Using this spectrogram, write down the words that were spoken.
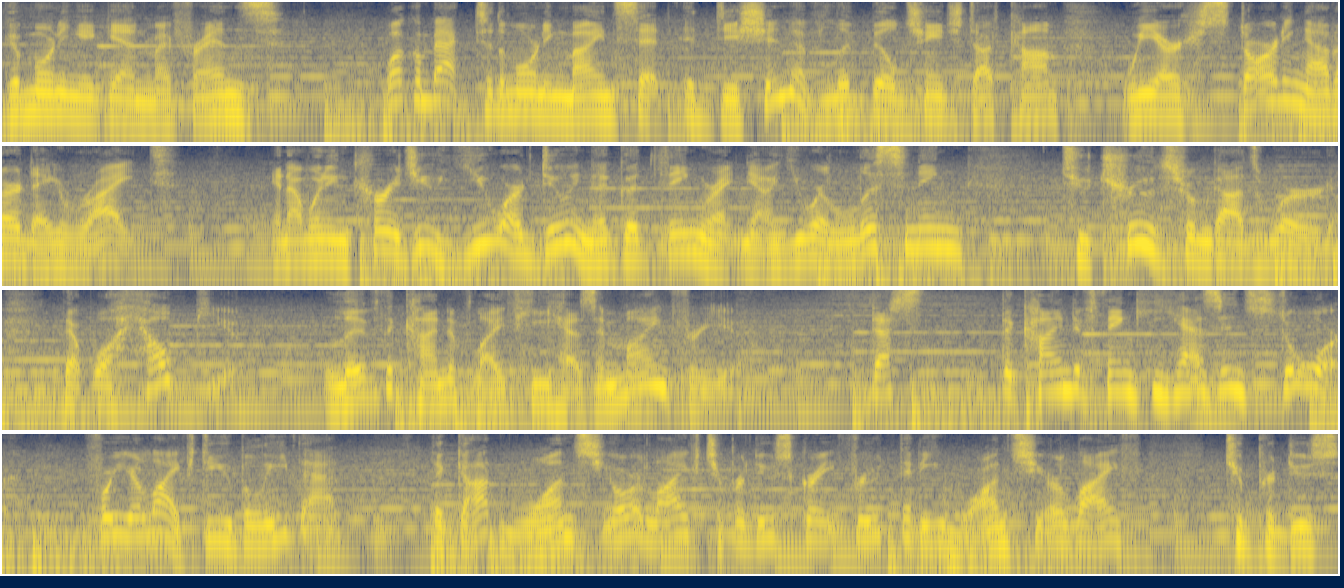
Good morning again, my friends. Welcome back to the Morning Mindset edition of LiveBuildChange.com. We are starting out our day right. And I want to encourage you, you are doing a good thing right now. You are listening to truths from God's Word that will help you live the kind of life He has in mind for you. That's the kind of thing He has in store for your life. Do you believe that? That God wants your life to produce great fruit, that He wants your life to produce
